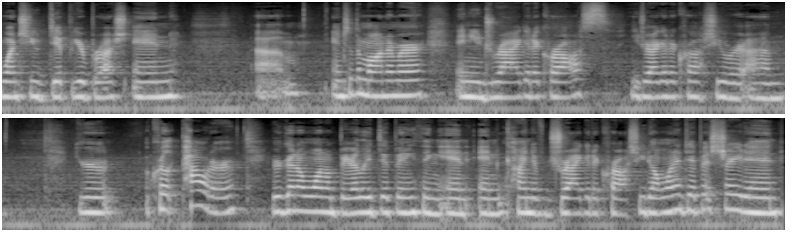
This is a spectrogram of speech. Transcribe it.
once you dip your brush in um, into the monomer and you drag it across, you drag it across your um, your acrylic powder, you're going to want to barely dip anything in and kind of drag it across. You don't want to dip it straight in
